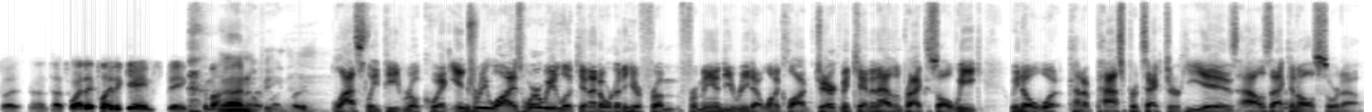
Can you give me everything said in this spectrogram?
But uh, that's why they play the games. Bink, come on. I know, Pete. Lastly, Pete, real quick, injury wise, where are we looking? I know we're going to hear from from Andy Reid at one o'clock. Jerick McKinnon hasn't practiced all week. We know what kind of pass protector he is. How's that going to all sort out?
